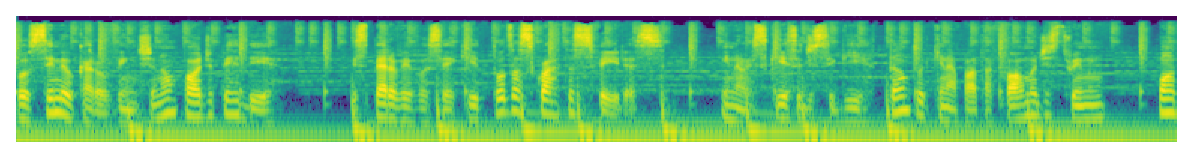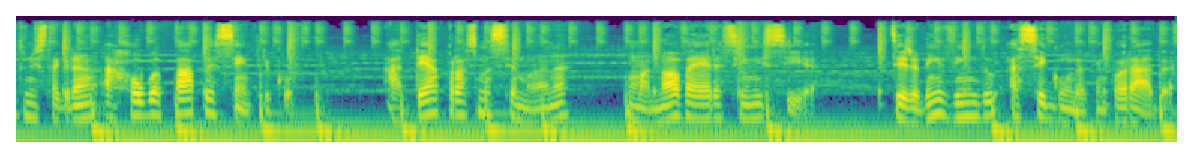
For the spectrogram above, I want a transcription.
Você, meu caro ouvinte, não pode perder. Espero ver você aqui todas as quartas-feiras. E não esqueça de seguir tanto aqui na plataforma de streaming quanto no Instagram, arroba Papo Excêntrico. Até a próxima semana, uma nova era se inicia. Seja bem-vindo à segunda temporada.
